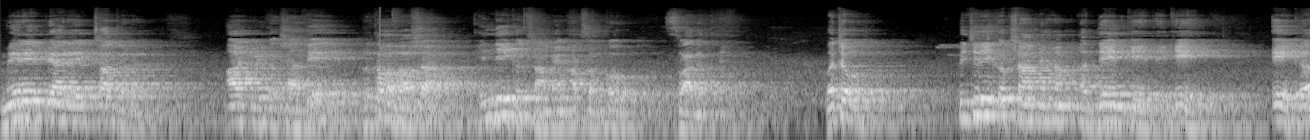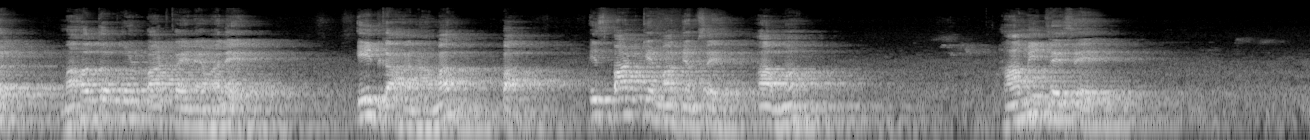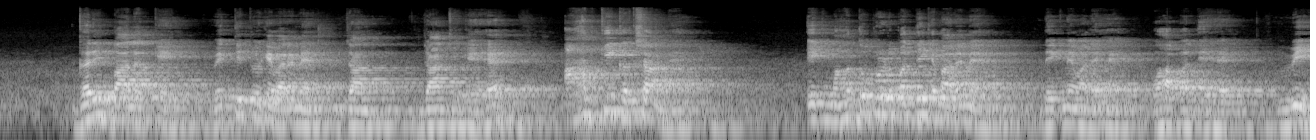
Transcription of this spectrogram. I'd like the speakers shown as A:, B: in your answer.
A: मेरे प्यारे छात्र, आठवीं कक्षा के प्रथम भाषा हिंदी कक्षा में आप सबको स्वागत है। बच्चों, पिछली कक्षा में हम अध्ययन किए थे कि एक महत्वपूर्ण पाठ कहने वाले ईदगाह नामक पाठ। इस पाठ के माध्यम से हम हामिद जैसे गरीब बालक के व्यक्तित्व के बारे में जान जान चुके हैं। आज की कक्षा में एक महत्वपूर्ण पद्य के बारे में देखने वाले हैं। वह पद्य है वी।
